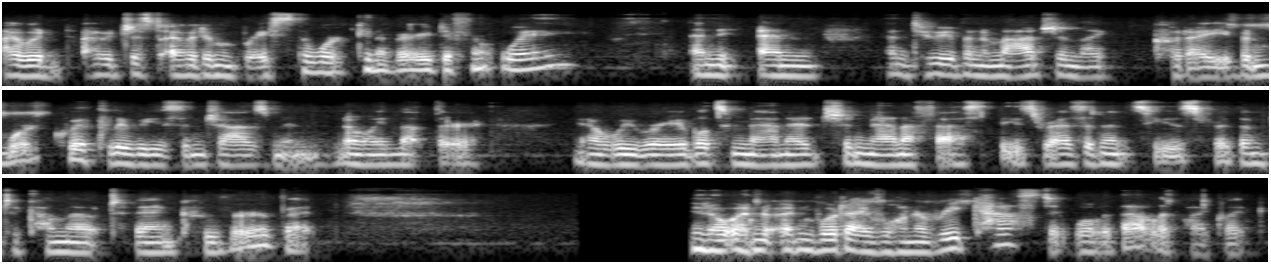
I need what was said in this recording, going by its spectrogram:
I would I would just I would embrace the work in a very different way, and and and to even imagine like could I even work with Louise and Jasmine, knowing that they're, you know, we were able to manage and manifest these residencies for them to come out to Vancouver, but you know, and and would I want to recast it? What would that look like? Like,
